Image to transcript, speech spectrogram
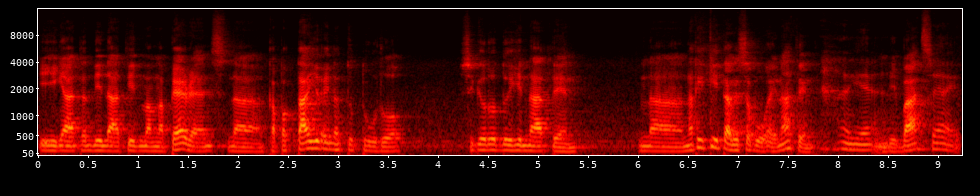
iingatan din natin mga parents na kapag tayo ay natuturo, siguraduhin natin na nakikita rin sa buhay natin. Ayan. Di ba? That's right.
